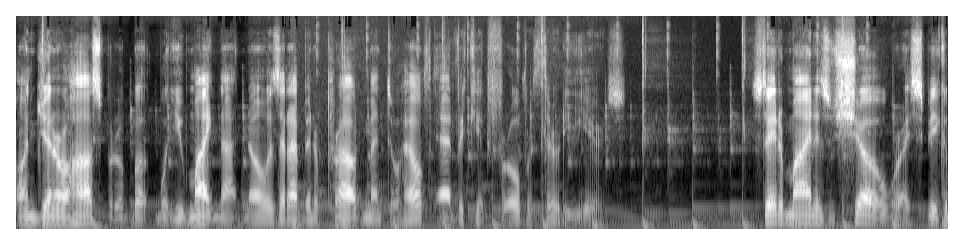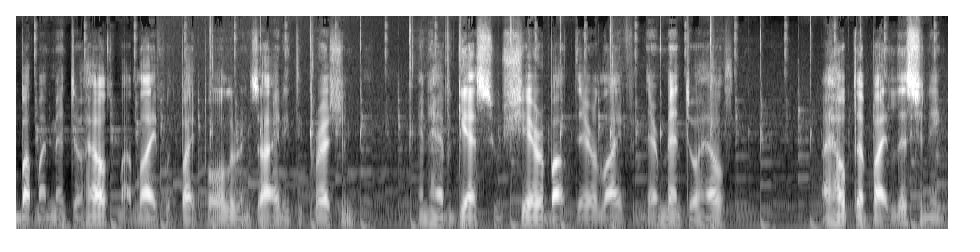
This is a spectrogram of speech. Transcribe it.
on General Hospital, but what you might not know is that I've been a proud mental health advocate for over 30 years. State of Mind is a show where I speak about my mental health, my life with bipolar, anxiety, depression, and have guests who share about their life and their mental health. I hope that by listening,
